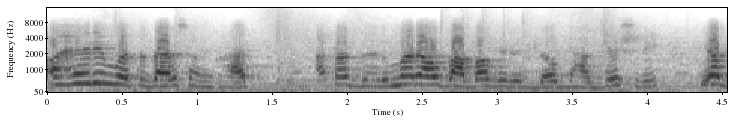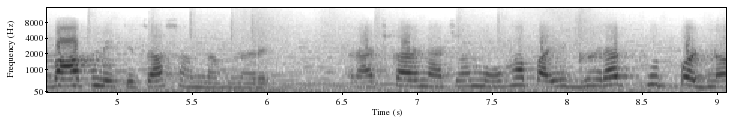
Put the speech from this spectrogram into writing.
अहेरी मतदारसंघात आता धर्मराव बाबा विरुद्ध भाग्यश्री या बाप लेकीचा सामना होणार आहे. राजकारणाच्या मोहापायी घरात फूट पडणं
